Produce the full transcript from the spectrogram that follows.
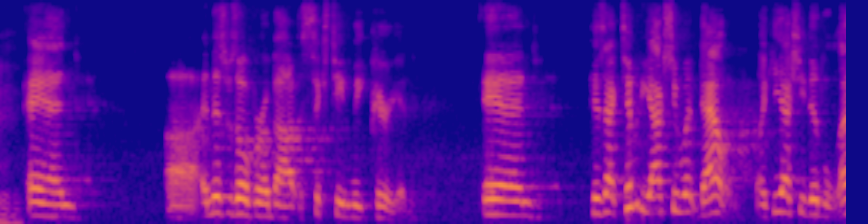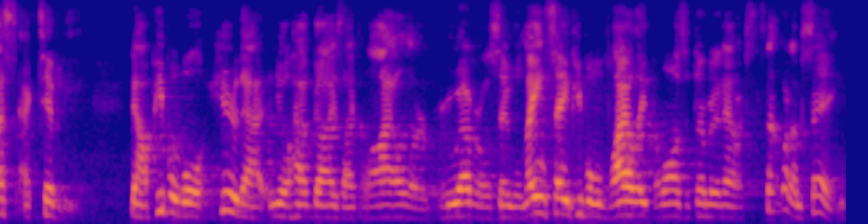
Mm-hmm. And uh, and this was over about a 16 week period. And his activity actually went down Like he actually did less activity. Now people will hear that, and you'll have guys like Lyle or whoever will say, "Well, Layne's saying people violate the laws of thermodynamics." It's not what I'm saying.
